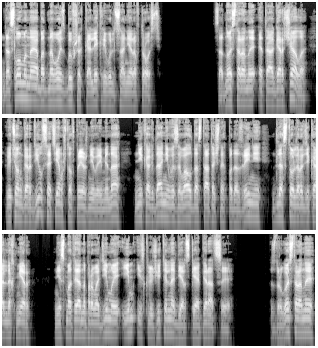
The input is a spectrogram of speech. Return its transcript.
да сломанная об одного из бывших коллег-революционеров трость. С одной стороны, это огорчало, ведь он гордился тем, что в прежние времена никогда не вызывал достаточных подозрений для столь радикальных мер, несмотря на проводимые им исключительно дерзкие операции. С другой стороны,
